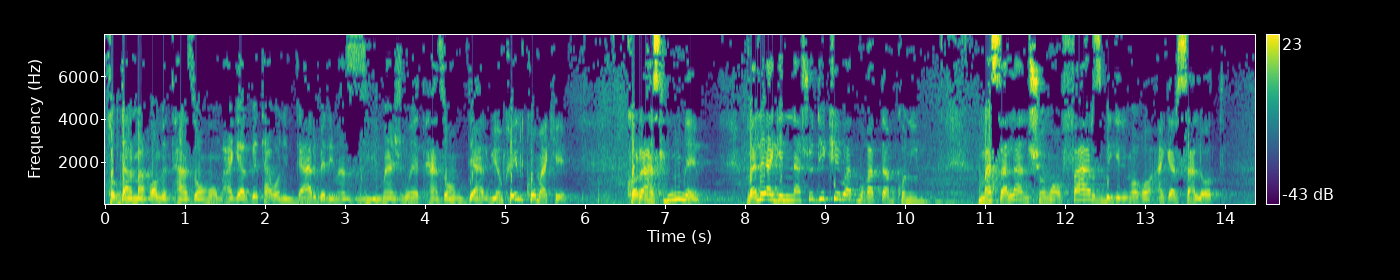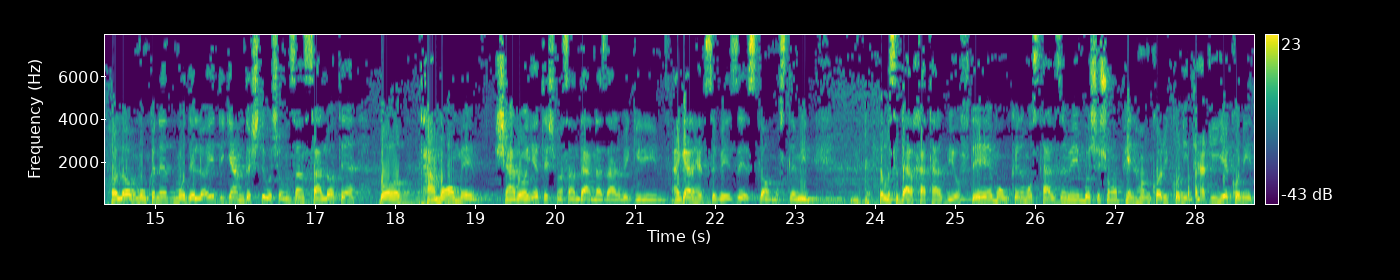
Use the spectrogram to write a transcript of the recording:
خب در مقام تضاهم اگر بتوانیم در بریم از مجموعه تضاهم در بیام خیلی کمکه. کار اصلی اونه. ولی اگه نشد یکی باید مقدم کنیم. مثلا شما فرض بگیریم آقا اگر سلات حالا ممکنه مدل های دیگه هم داشته باشه. مثلا سلات با تمام شرایطش مثلا در نظر بگیریم. اگر حفظ بیزه اسلام مسلمین خلاصه در خطر بیفته ممکنه مستلزم این باشه شما پنهانکاری کنید تقیه کنید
